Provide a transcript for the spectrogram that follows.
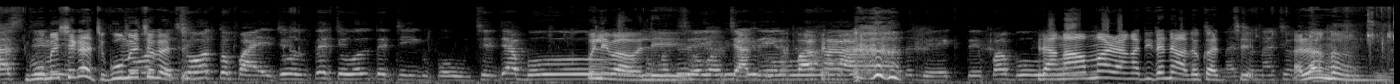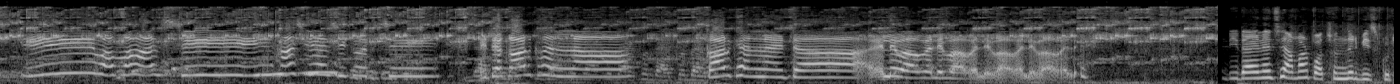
আসছে। ঘুম এসে গেছে ঘুম এসে গেছে। ছোট পায়ে চলতে চলতে ঠিক পৌঁছে যাব। বলি বাবলি। সেই চাঁদের পাহাড় দেখতে পাবো। রাঙা আমার রাঙা দিদানে আদর খাচ্ছে রাঙা এ বাবা হাসছে হাসি হাসি করছে। এটা কার খেলনা? কার খেলনা এটা? এলে বাবালে বাবালে বাবালে বাবালে দিদা এনেছে আমার পছন্দের বিস্কুট।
